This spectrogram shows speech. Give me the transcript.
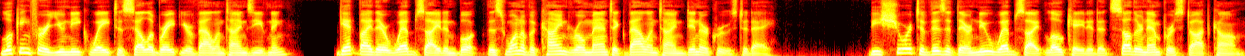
Looking for a unique way to celebrate your Valentine's evening? Get by their website and book this one-of-a-kind romantic Valentine dinner cruise today. Be sure to visit their new website located at southernempress.com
